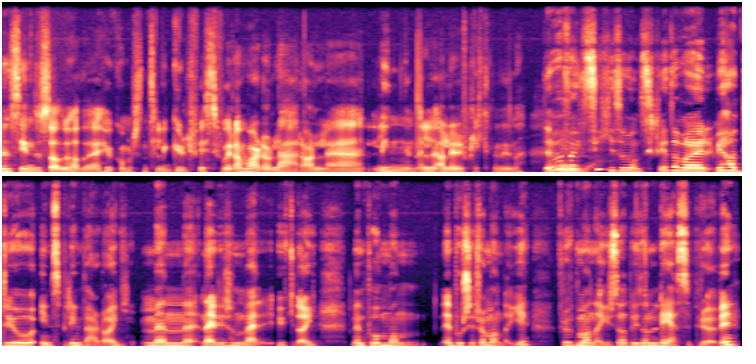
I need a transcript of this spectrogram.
men siden du sa du hadde hukommelsen til gullfisk, hvordan var det å lære alle linjen, eller alle replikkene dine? Det var Oh. faktisk ikke så vanskelig. Det var, vi hadde jo innspilling hver dag, men, nei, sånn hver ukedag, men på man, eh, bortsett fra mandager. For på mandager så hadde vi sånn leseprøver,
